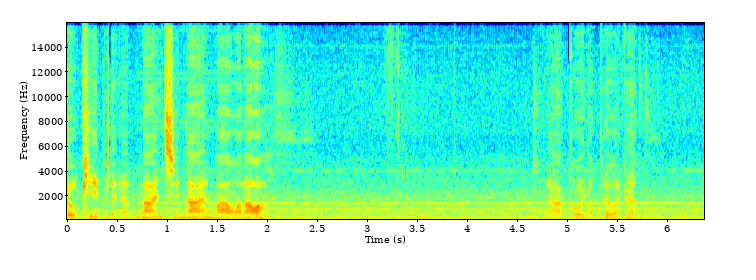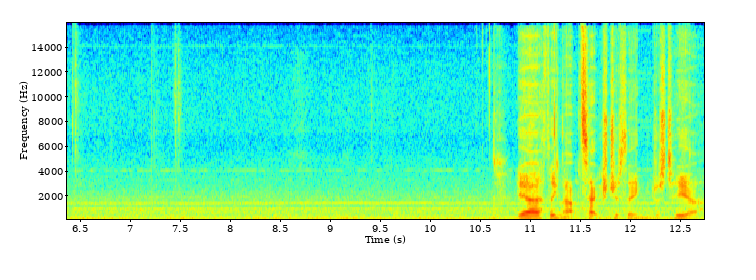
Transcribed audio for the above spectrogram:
Still keeping it at 99 mile an hour. We are going uphill again. Yeah, I think that texture thing just here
